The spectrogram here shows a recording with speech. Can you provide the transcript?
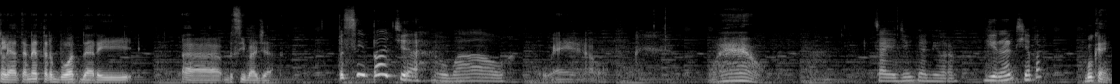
kelihatannya terbuat dari uh, besi baja. Besi baja? Wow. Wow. Wow. Kaya juga nih orang. Giran siapa? Bukeng.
